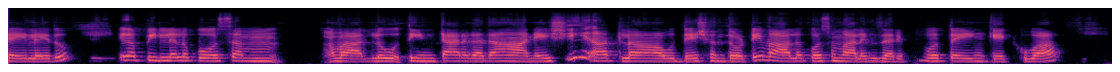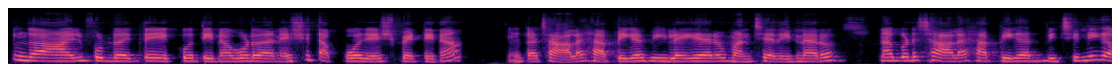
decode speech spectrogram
చేయలేదు. ఇక పిల్లల కోసం వాళ్ళు తింటారు కదా అనేసి అట్లా ఉద్దేశంతో వాళ్ళ కోసం వాళ్ళకి సరిపోతాయి ఇంకెక్కువ. ఇంకా ఆయిల్ ఫుడ్ అయితే ఎక్కువ తినకూడదు అనేసి తక్కువ చేసి పెట్టిన. ఇంకా చాలా హ్యాపీగా ఫీల్ అయ్యారు మంచిగా తిన్నారు. నాకు కూడా చాలా హ్యాపీగా అనిపించింది. ఇక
